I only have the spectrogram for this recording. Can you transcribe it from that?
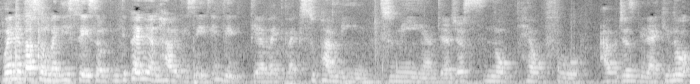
whenever somebody says something, depending on how they say it, if they, they're like like super mean to me and they're just not helpful, I would just be like, you know,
